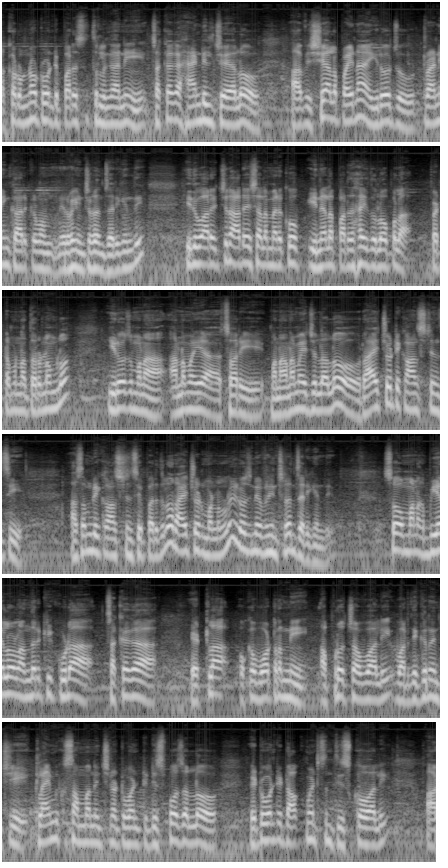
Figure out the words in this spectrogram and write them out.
అక్కడ ఉన్నటువంటి పరిస్థితులను కానీ చక్కగా హ్యాండిల్ చేయాలో ఆ విషయాలపైన ఈరోజు ట్రైనింగ్ కార్యక్రమం నిర్వహించడం జరిగింది. ఇది వారు ఇచ్చిన ఆదేశాల మేరకు ఈ నెల పదహైదు లోపల పెట్టమన్న తరుణంలో ఈరోజు మన అన్నమయ్య సారీ మన అన్నమయ్య జిల్లాలో రాయచోటి కాన్స్టిట్యున్సీ అసెంబ్లీ కాన్స్టిట్యున్సీ పరిధిలో రాయచోటి మండలంలో ఈరోజు నిర్వహించడం జరిగింది. సో మన బిఎల్ఓలందరికీ కూడా చక్కగా ఎట్లా ఒక ఓటర్ని అప్రోచ్ అవ్వాలి వారి దగ్గర నుంచి క్లైమ్కి సంబంధించినటువంటి డిస్పోజల్లో ఎటువంటి డాక్యుమెంట్స్ని తీసుకోవాలి ఆ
